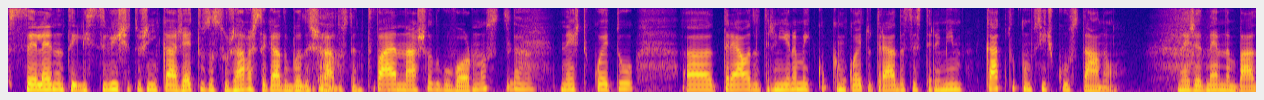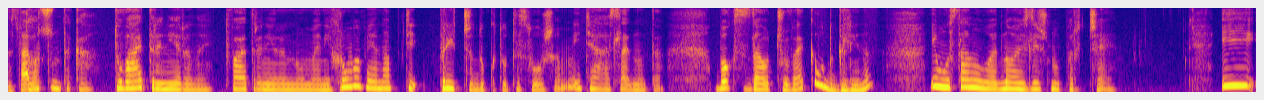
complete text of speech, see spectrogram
Вселената или Свишето ще ни каже, ето, заслужаваш сега да бъдеш да. радостен. Това е наша отговорност. Да. Нещо, което а, трябва да тренираме и към което трябва да се стремим, както към всичко останало на ежедневна база. Това... Точно така. Това е трениране. Това е трениране на умение. Хрумва ми една пти... притча, докато те слушам и тя е следната. Бог създал човека от глина и му останало едно излишно парче. И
